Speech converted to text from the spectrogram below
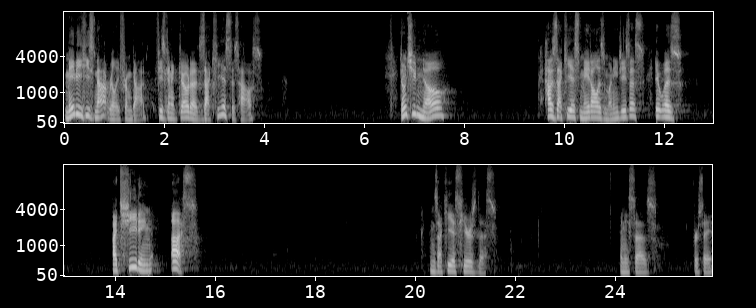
Maybe he's not really from God if he's going to go to Zacchaeus' house. Don't you know how Zacchaeus made all his money, Jesus? It was by cheating us. And Zacchaeus hears this. And he says, verse 8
